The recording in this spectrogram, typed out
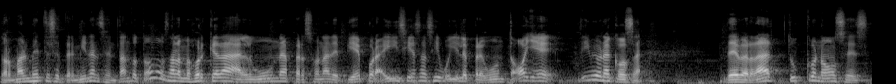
Normalmente se terminan sentando todos. A lo mejor queda alguna persona de pie por ahí. Si es así, voy y le pregunto, oye, dime una cosa. ¿De verdad tú conoces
